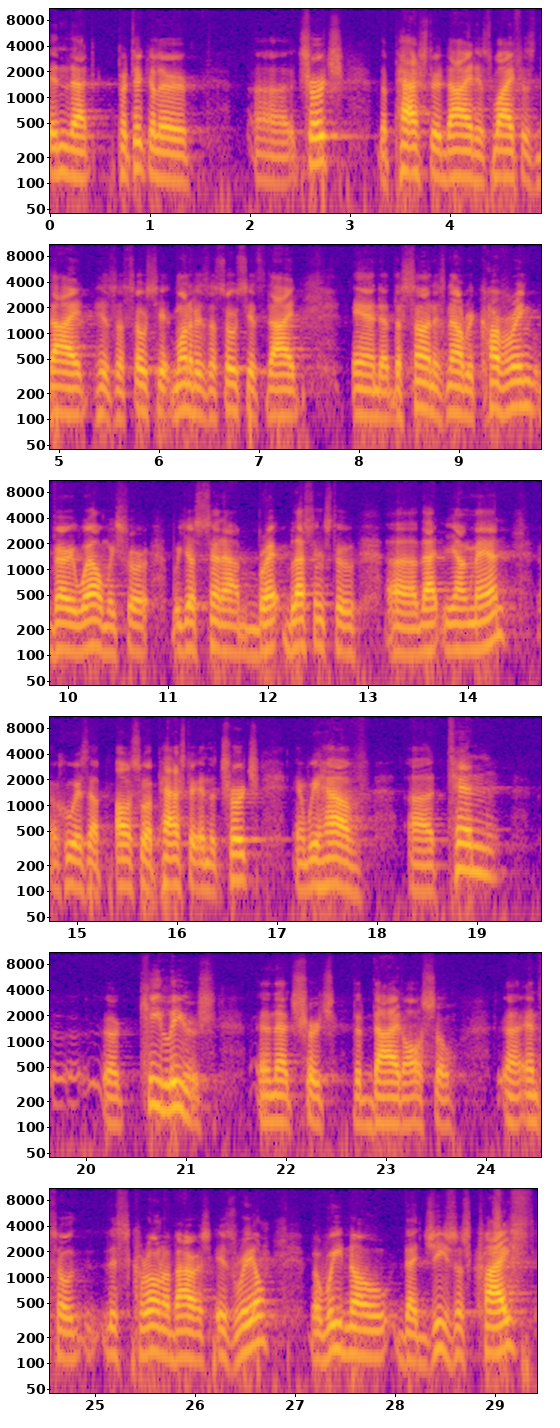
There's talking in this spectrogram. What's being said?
in that particular uh, church, the pastor died, his wife has died, his associate, one of his associates died, and uh, the son is now recovering very well. And we sure we just sent out blessings to uh, that young man, uh, who is a, also a pastor in the church, and we have uh, ten uh, key leaders in that church that died also. And so this coronavirus is real, but we know that Jesus Christ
